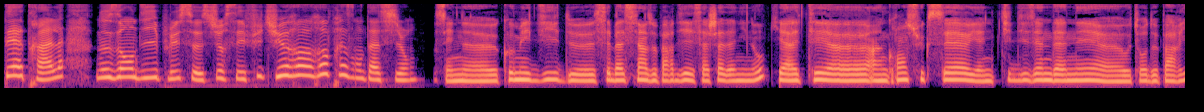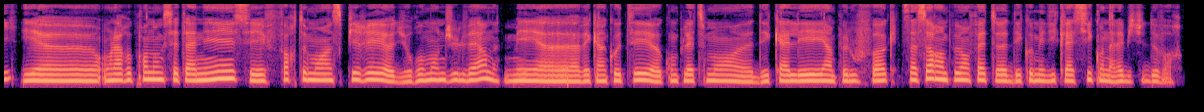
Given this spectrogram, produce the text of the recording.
théâtrale, nous en dit plus sur ses futures représentations. C'est une euh, comédie de Sébastien Zopardi et Sacha Danino qui a été euh, un grand succès euh, il y a une petite dizaine d'années autour de Paris. Et on la reprend donc cette année. C'est fortement inspiré du roman de Jules Verne, mais avec un côté complètement décalé, un peu loufoque ça sort un peu en fait des comédies classiques qu'on a l'habitude de voir.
